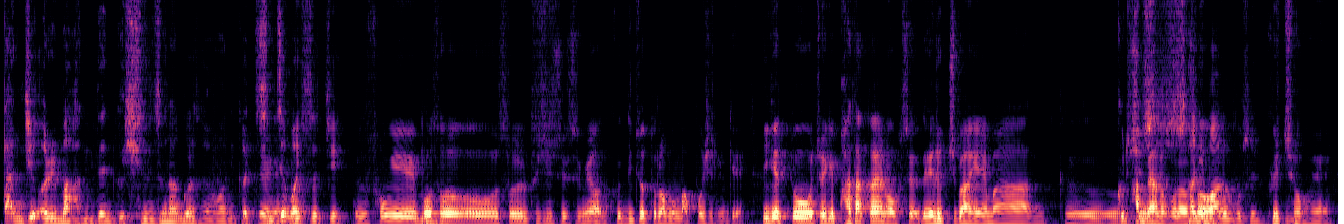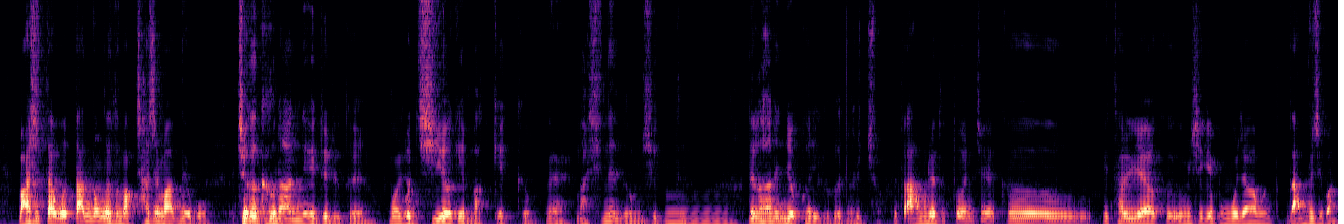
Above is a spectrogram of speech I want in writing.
딴지 얼마 안 된 그 신선한 걸 사용하니까 진짜 네. 맛있었지. 그래서 송이버섯을 드실 수 있으면 그 리조또를 한번 맛보시는 게 이게 또 저기 바닷가에는 없어요. 내륙 지방에만 그 그렇지, 판매하는 거라서 산이 많은 곳에. 그렇죠. 예. 맛있다고 딴 동네에서 막 찾으면 안 되고. 제가 그건 안내해 드릴 거예요. 뭘요? 뭐 지역에 맞게끔 네. 맛있는 음식들. 음, 내가 하는 역할이 그거든. 그렇죠. 또 아무래도 또 이제 그 이탈리아 그 음식의 본고장 하면 남부지방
